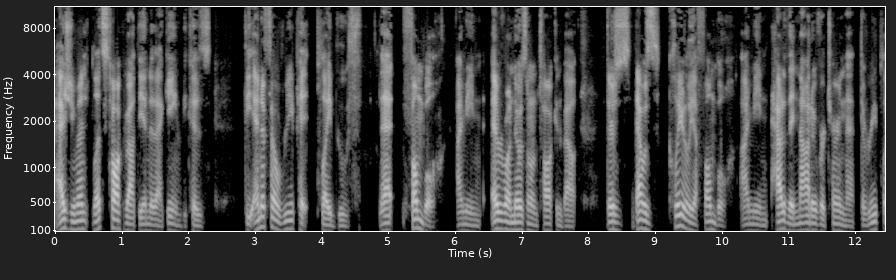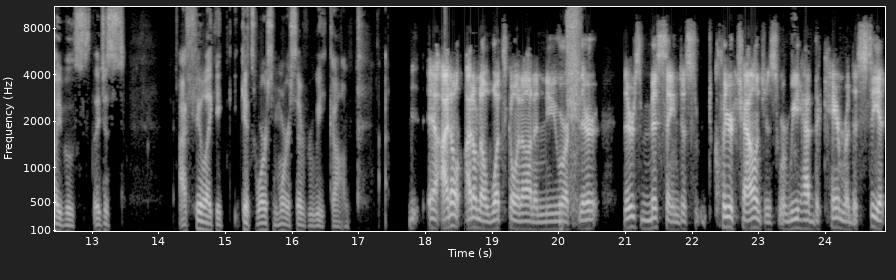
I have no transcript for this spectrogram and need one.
as you mentioned, let's talk about the end of that game because the NFL replay booth, that fumble. I mean, everyone knows what I'm talking about. There's that was clearly a fumble. I mean, how did they not overturn that? The replay booths, they just I feel like it gets worse and worse every week. Um, yeah, I don't I don't know what's going on in New York. there there's missing just clear challenges where we have the camera to see it,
